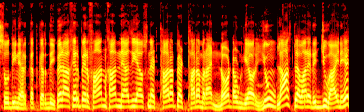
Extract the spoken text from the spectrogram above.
सोदी ने हरकत कर दी। फिर आखिर पे इरफान खान न्याजी आया। उसने अठारह पे अठारह बनाए नॉट आउट गया और यूँ लास्ट पे हमारे रिज्जू भाई ने यह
